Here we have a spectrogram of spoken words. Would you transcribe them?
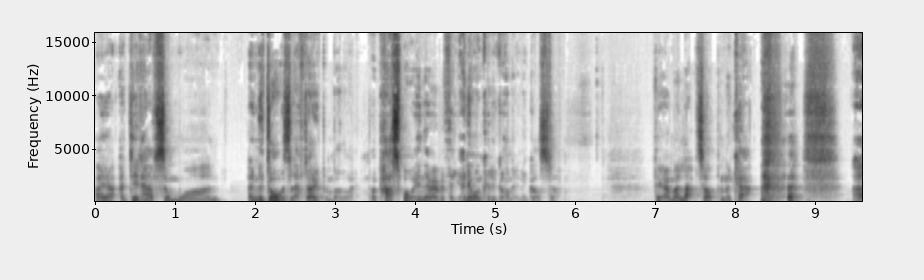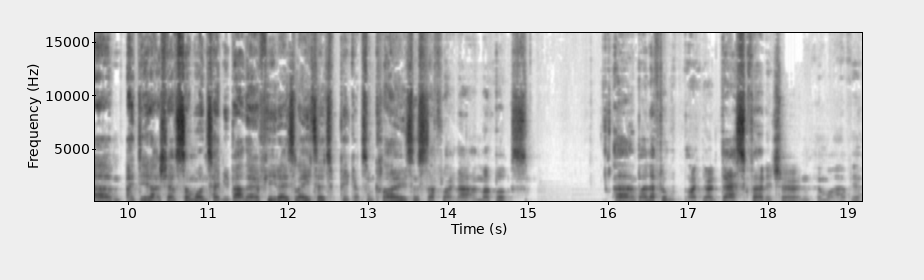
I, I did have someone and the door was left open, by the way. My passport in there, everything. Anyone could have gone in and got stuff. I think I had my laptop and the cat. um, I did actually have someone take me back there a few days later to pick up some clothes and stuff like that and my books. Uh, but I left all like you know, desk furniture and, and what have you.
